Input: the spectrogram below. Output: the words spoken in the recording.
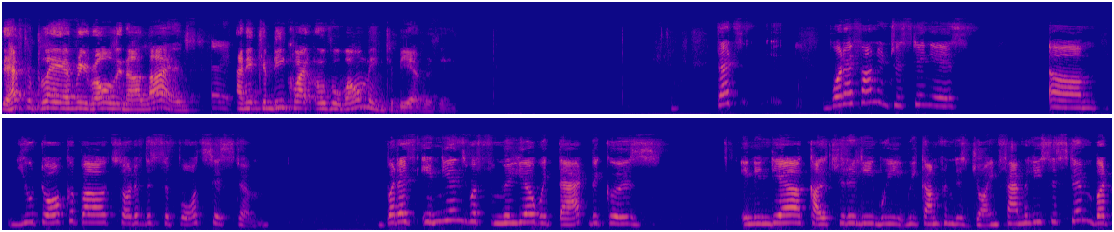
they have to play every role in our lives. Right. And it can be quite overwhelming to be everything. That's what I found interesting is um, you talk about sort of the support system. But as Indians, we're familiar with that because in India, culturally, we, we come from this joint family system. But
